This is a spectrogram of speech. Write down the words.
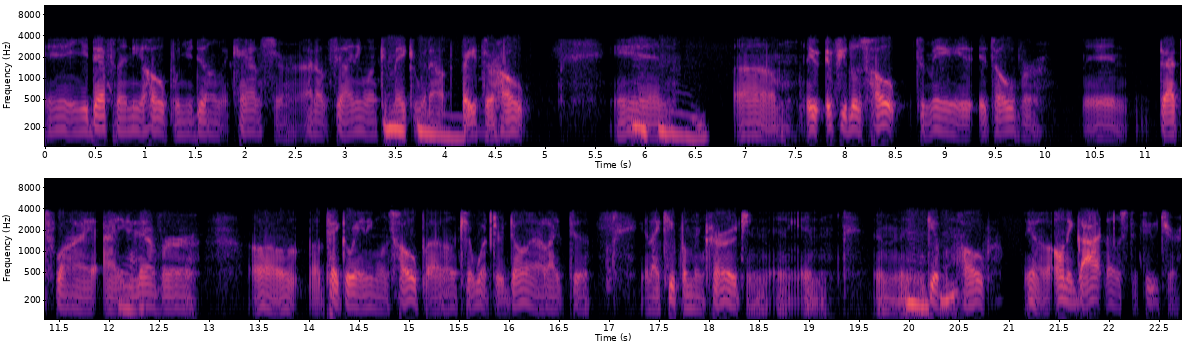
and you definitely need hope when you're dealing with cancer. I don't see how anyone can make it without faith or hope. And mm-hmm. um if, if you lose hope, to me, it's over, and that's why I yeah. never uh, take away anyone's hope. I don't care what they're doing. I like to, and I keep them encouraged and and and, and mm-hmm. give them hope. You know, only God knows the future.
